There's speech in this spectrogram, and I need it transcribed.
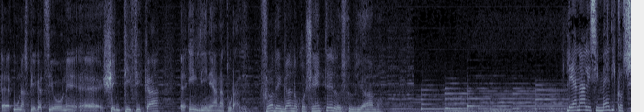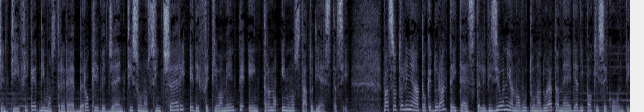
eh, una spiegazione eh, scientifica eh, in linea naturale. Frode inganno cosciente lo escludiamo. Le analisi medico-scientifiche dimostrerebbero che i veggenti sono sinceri ed effettivamente entrano in uno stato di estasi. Va sottolineato che durante i test le visioni hanno avuto una durata media di pochi secondi,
